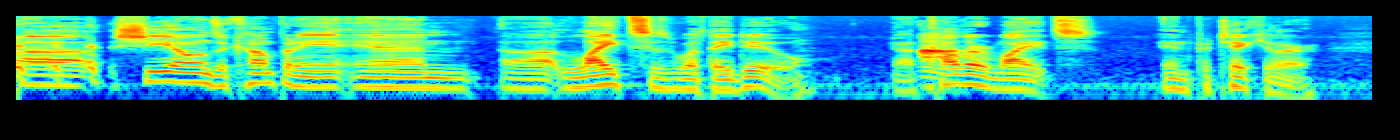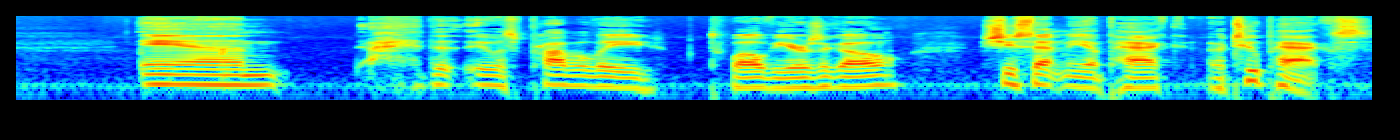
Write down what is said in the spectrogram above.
Uh, she owns a company, and uh, lights is what they do, uh, Ah. colored lights in particular. And it was probably 12 years ago. She sent me a pack, uh, two packs,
